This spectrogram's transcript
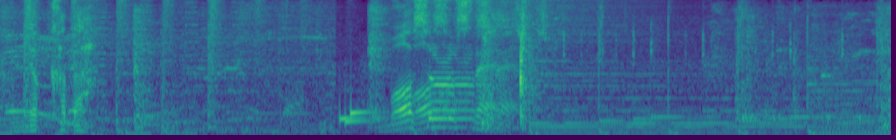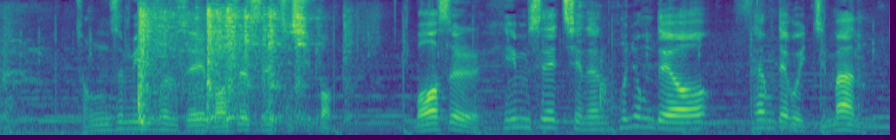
강력하다. 머슬 스냅. 정수민 선수의 머슬 스네치 시범. 머슬, 힘 스네치는 혼용되어 사용되고 있지만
